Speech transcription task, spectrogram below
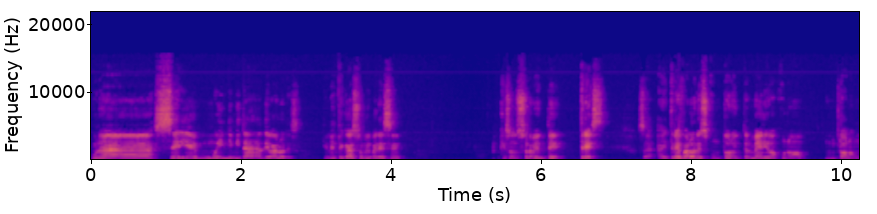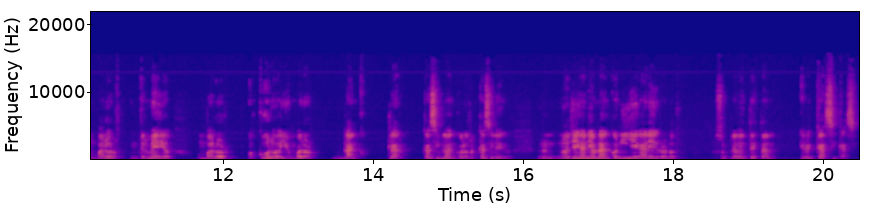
una serie muy limitada de valores. En este caso me parece que son solamente tres. Hay tres valores, un tono intermedio, uno, un tono, un valor intermedio, un valor oscuro y un valor blanco. Claro, casi blanco, el otro es casi negro. No, no llega ni a blanco ni llega a negro el otro. Simplemente están en el casi casi.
